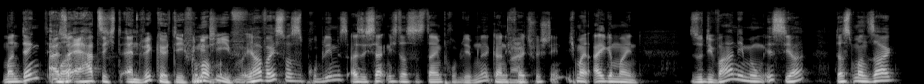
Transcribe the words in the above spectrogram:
Man denkt immer, Also er hat sich entwickelt, Guck mal, definitiv. ja, weißt du, was das Problem ist? Also ich sag nicht, dass es dein Problem, ne? Gar nicht Nein. falsch verstehen. Ich meine allgemein. So die Wahrnehmung ist ja, dass man sagt,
